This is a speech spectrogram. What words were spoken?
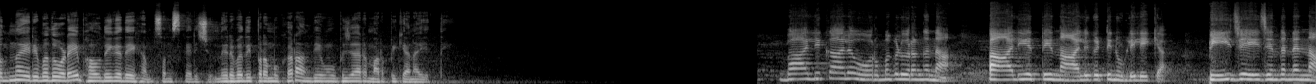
ഒന്ന് ഇരുപതോടെ ഭൗതികദേഹം സംസ്കരിച്ചു. നിരവധി പ്രമുഖർ അന്തിമോപചാരം അർപ്പിക്കാനായി എത്തി. ബാല്യകാല ഓർമ്മകൾ ഉറങ്ങുന്ന പാലിയത്തെ നാലുകെട്ടിനുള്ളിലേക്ക് പി. ജയചന്ദ്രൻ എന്ന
